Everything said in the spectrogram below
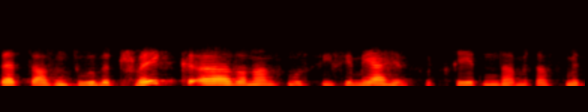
That doesn't do the trick, äh, sondern es muss viel, viel mehr hinzutreten, damit das mit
